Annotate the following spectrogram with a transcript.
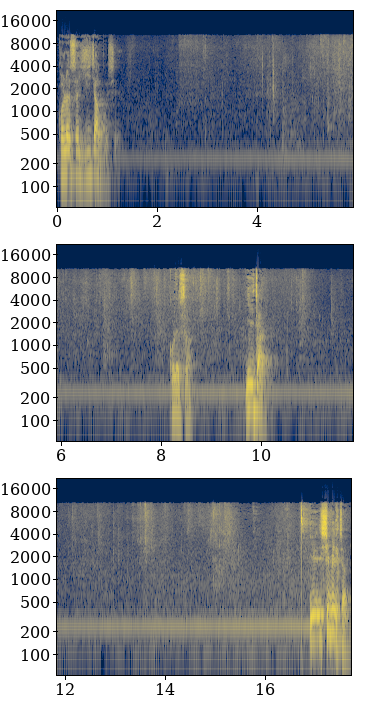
골로새 2장 보세요. 골로새 2장 11절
